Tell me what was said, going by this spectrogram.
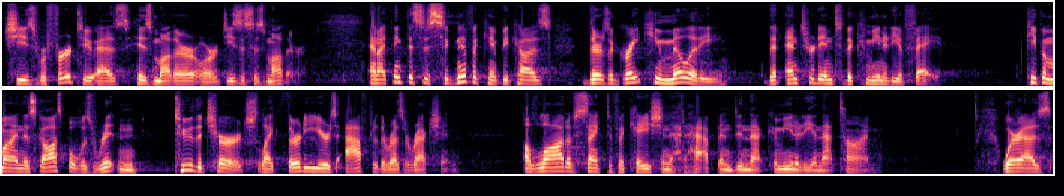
She's referred to as his mother or Jesus' mother. And I think this is significant because there's a great humility that entered into the community of faith. Keep in mind, this gospel was written to the church like 30 years after the resurrection. A lot of sanctification had happened in that community in that time. Whereas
